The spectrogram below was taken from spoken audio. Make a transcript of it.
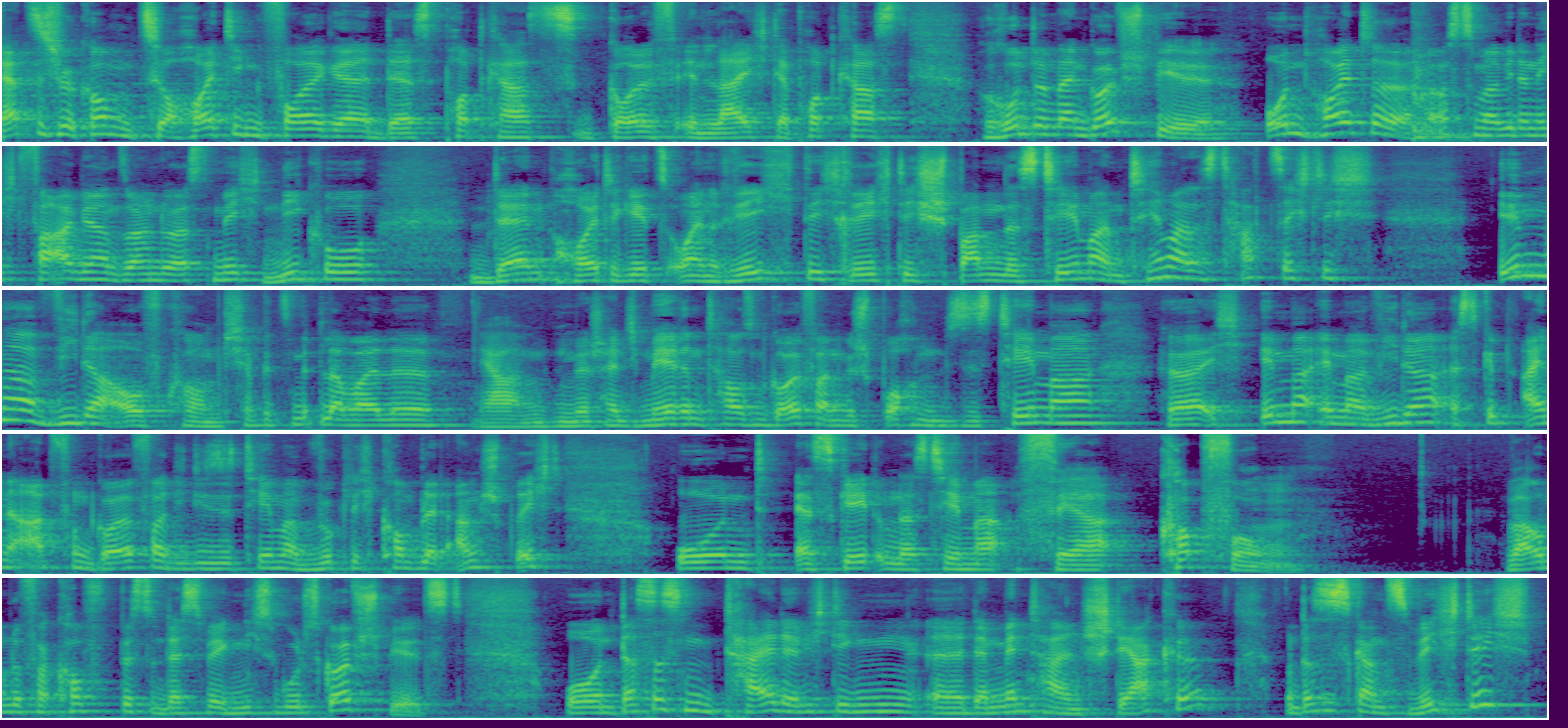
Herzlich willkommen zur heutigen Folge des Podcasts Golf in Leicht, der Podcast rund um dein Golfspiel. Und heute hörst du mal wieder nicht Fabian, sondern du hörst mich, Nico, denn heute geht es um ein richtig, richtig spannendes Thema. Ein Thema, das tatsächlich immer wieder aufkommt. Ich habe jetzt mittlerweile ja, mit wahrscheinlich mehreren tausend Golfern gesprochen. Dieses Thema höre ich immer, immer wieder. Es gibt eine Art von Golfer, die dieses Thema wirklich komplett anspricht. Und es geht um das Thema Verkopfung warum du verkopft bist und deswegen nicht so gutes Golf spielst. Und das ist ein Teil der wichtigen, äh, der mentalen Stärke und das ist ganz wichtig.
